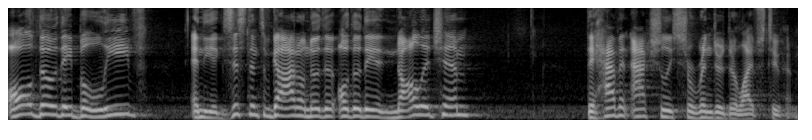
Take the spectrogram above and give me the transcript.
although they believe and the existence of God, although they acknowledge Him, they haven't actually surrendered their lives to Him.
